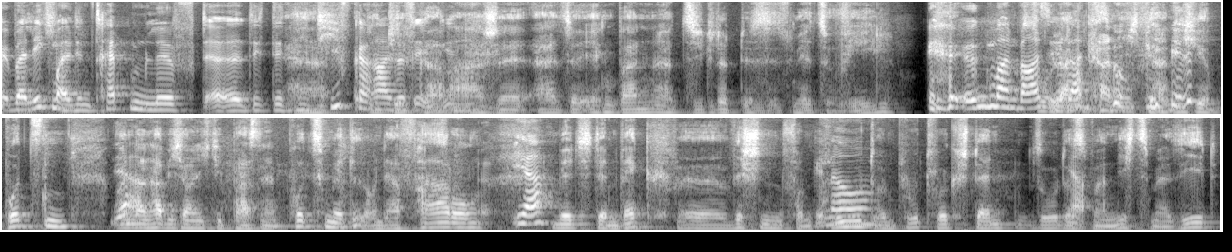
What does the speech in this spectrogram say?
überleg mal, den Treppenlift, äh, die, die, ja, die Tiefgarage. Die Tiefgarage, also irgendwann hat sie gedacht, das ist mir zu viel. Irgendwann war so sie dann kann ich viel. gar nicht hier putzen. Ja. Und dann habe ich auch nicht die passenden Putzmittel und Erfahrung ja. mit dem Wegwischen von genau. Blut und Blutrückständen, so dass ja. man nichts mehr sieht.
